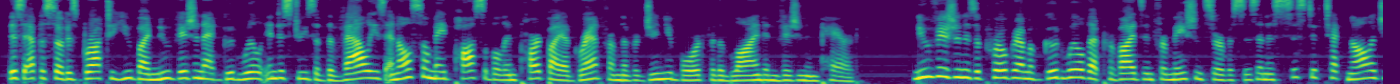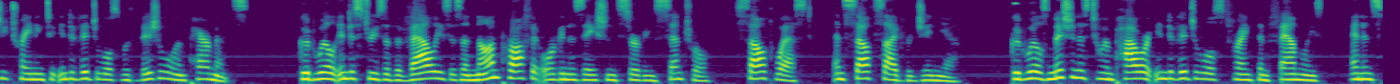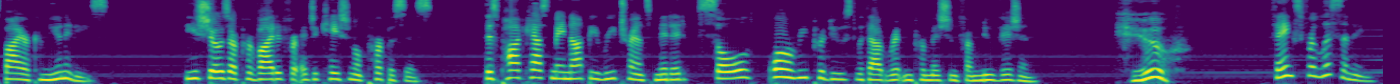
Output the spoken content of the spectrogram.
This episode is brought to you by New Vision at Goodwill Industries of the Valleys and also made possible in part by a grant from the Virginia Board for the Blind and Vision Impaired. New Vision is a program of Goodwill that provides information services and assistive technology training to individuals with visual impairments. Goodwill Industries of the Valleys is a nonprofit organization serving Central, Southwest, and Southside Virginia. Goodwill's mission is to empower individuals, strengthen families, and inspire communities. These shows are provided for educational purposes. This podcast may not be retransmitted, sold, or reproduced without written permission from New Vision. Phew. Thanks for listening.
